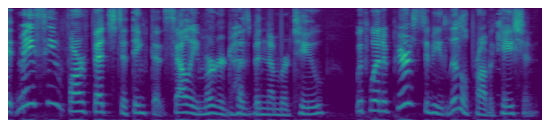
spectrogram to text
It may seem far fetched to think that Sally murdered husband number two with what appears to be little provocation.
